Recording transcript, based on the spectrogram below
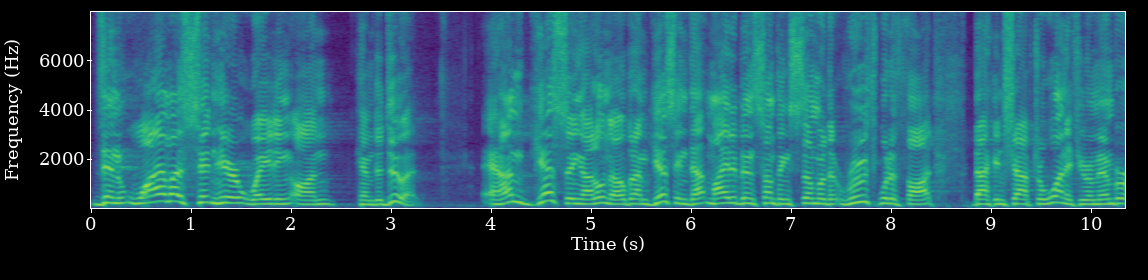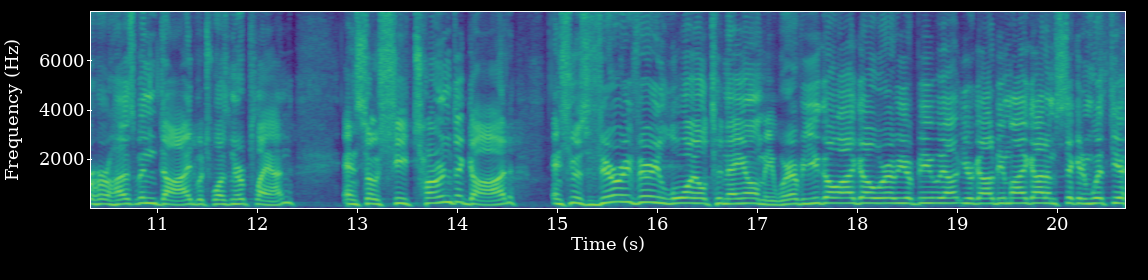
then why am I sitting here waiting on him to do it? And I'm guessing, I don't know, but I'm guessing that might have been something similar that Ruth would have thought back in chapter one. If you remember, her husband died, which wasn't her plan. And so she turned to God and she was very, very loyal to Naomi. Wherever you go, I go. Wherever you're, be, you're God be my God. I'm sticking with you.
